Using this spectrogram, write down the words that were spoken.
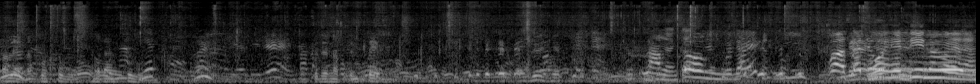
ตอนแรกนักสูมาดันสูจะได้นับเต็มเต็มโอ้ยเฮ็ดดินเลยนะ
